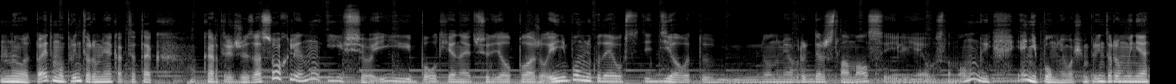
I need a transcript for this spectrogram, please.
Ну вот, поэтому принтер у меня как-то так, картриджи засохли, ну и все, и болт я на это все дело положил. Я не помню, куда я его, кстати, делал, вот он у меня вроде даже сломался, или я его сломал, ну я не помню, в общем, принтера у меня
